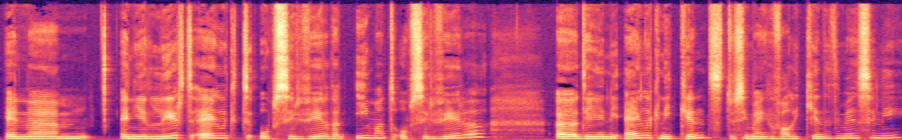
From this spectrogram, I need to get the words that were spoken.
En, um, en je leert eigenlijk te observeren, dan iemand te observeren uh, die je niet, eigenlijk niet kent. Dus in mijn geval, ik kende de mensen niet.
